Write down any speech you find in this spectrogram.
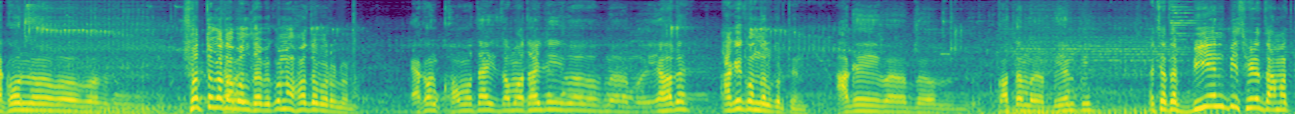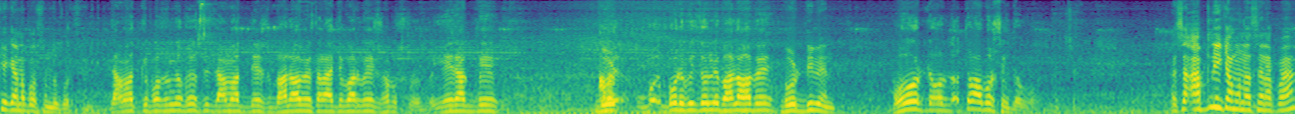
এখন সত্য কথা বলতে হবে কোনো হজবরল না। এখন ক্ষমতায় জমা থাকলে এ হবে। আগে কোন দল করতেন? আগে কত বিএমপি আচ্ছা তা বিএনপি ছেড়ে জামাতকে কেন পছন্দ করছেন? জামাতকে পছন্দ করেছে জামাত দেশ ভালোভাবে চালাতে পারবে সব এ রাখবে। ভোট- জন্য ভালো হবে। ভোট দিবেন? ভোট তো অবশ্যই দেবো। আচ্ছা। আপনি কেমন আছেন আপা?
